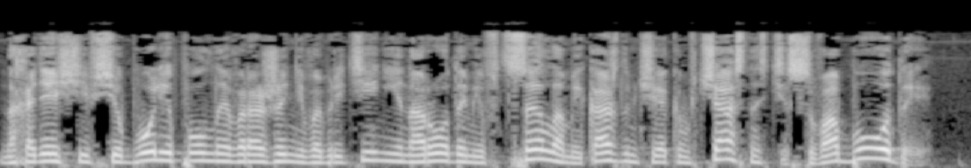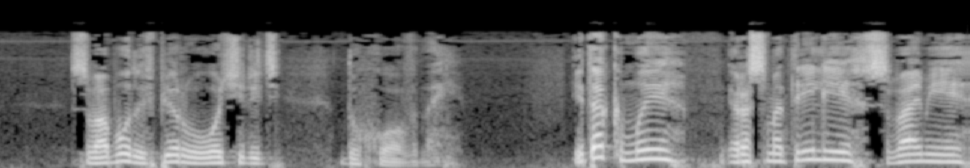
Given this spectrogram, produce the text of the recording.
находящее все более полное выражение в обретении народами в целом и каждым человеком в частности свободы, свободы в первую очередь духовной. Итак, мы рассмотрели с вами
